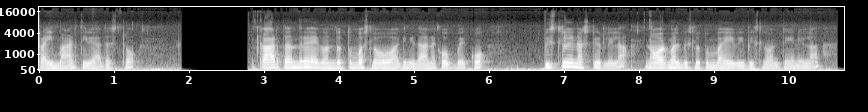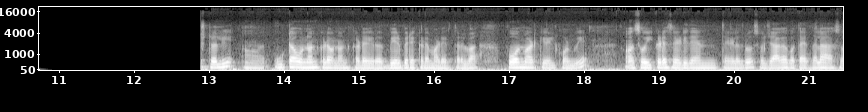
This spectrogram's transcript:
ಟ್ರೈ ಮಾಡ್ತೀವಿ ಆದಷ್ಟು. ಕಾರ್ ತಂದರೆ ಇದೊಂದು ತುಂಬ ಸ್ಲೋ ಆಗಿ ನಿಧಾನಕ್ಕೆ ಹೋಗಬೇಕು. ಬಿಸಿಲು ಏನು ಅಷ್ಟಿರಲಿಲ್ಲ. ನಾರ್ಮಲ್ ಬಿಸಿಲು, ತುಂಬ ಹೆವಿ ಬಿಸಿಲು ಅಂತ ಏನಿಲ್ಲ. ಅಷ್ಟರಲ್ಲಿ ಊಟ ಒಂದೊಂದು ಕಡೆ ಒಂದೊಂದು ಕಡೆ ಇರೋದು. ಬೇರೆ ಬೇರೆ ಕಡೆ ಮಾಡಿರ್ತಾರಲ್ವ? ಫೋನ್ ಮಾಡಿ ಕೇಳ್ಕೊಂಡ್ವಿ. ಸೊ ಈ ಕಡೆ ಸೈಡ್ ಇದೆ ಅಂತ ಹೇಳಿದ್ರು. ಸೊ ಜಾಗ ಗೊತ್ತಾಯ್ತಲ್ಲ ಸೊ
